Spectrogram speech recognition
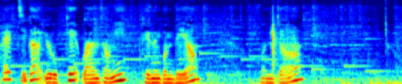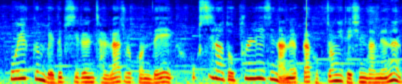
팔찌가 이렇게 완성이 되는 건데요. 먼저 호일끈 매듭실은 잘라줄 건데 혹시라도 풀리진 않을까 걱정이 되신다면은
